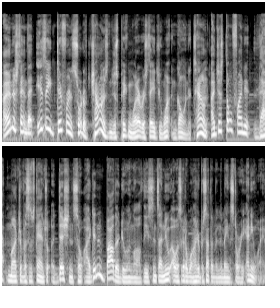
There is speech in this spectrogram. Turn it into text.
I understand that is a different sort of challenge than just picking whatever stage you want and going to town. I just don't find it that much of a substantial addition, so I didn't bother doing all these since I knew I was going to 100% them in the main story anyway.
